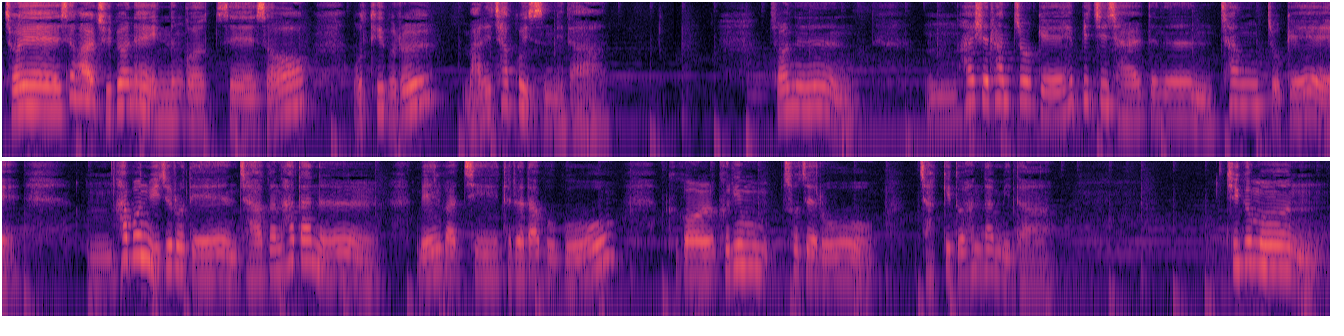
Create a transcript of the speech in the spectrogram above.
저의 생활 주변에 있는 것에서 모티브를 많이 찾고 있습니다. 저는 음, 하실 한쪽에 햇빛이 잘 드는 창 쪽에 음, 화분 위주로 된 작은 하단을 매일같이 들여다보고 그걸 그림 소재로 잡기도 한답니다. 지금은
